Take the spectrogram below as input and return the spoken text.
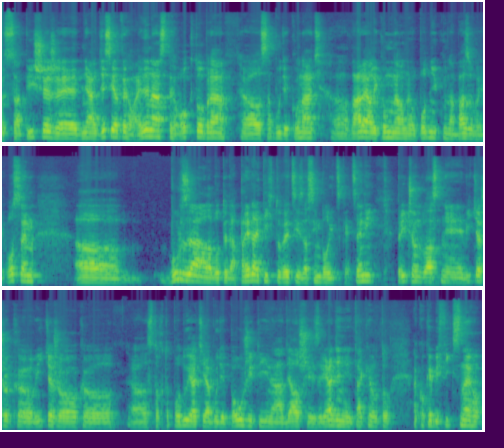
sa píše, že dňa 10. a 11. oktobra e, sa bude konať v areáli komunálneho podniku na Bazovej 8 burza alebo teda predaj týchto vecí za symbolické ceny, pričom vlastne výťažok, výťažok e, z tohto podujatia bude použitý na ďalšie zriadenie takéhoto ako keby fixného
